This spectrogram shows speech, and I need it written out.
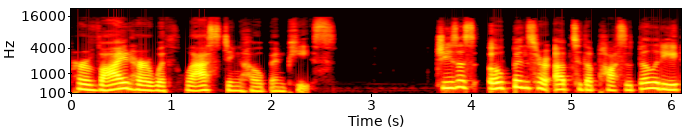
provide her with lasting hope and peace. Jesus opens her up to the possibility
